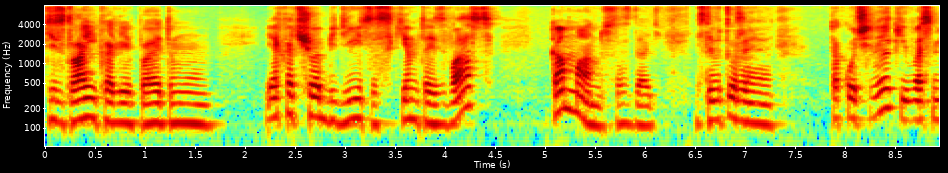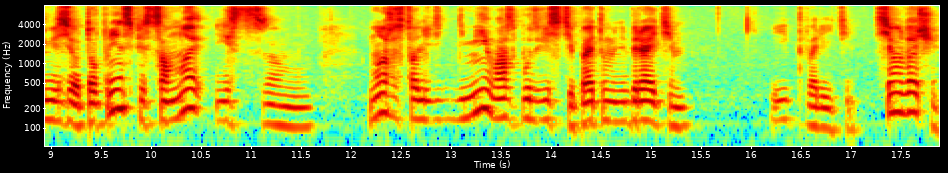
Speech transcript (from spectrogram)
дизлайкали, поэтому я хочу объединиться с кем-то из вас, команду создать. Если вы тоже такой человек и вас не везет, то в принципе со мной и с эм, множество людьми вас будут вести, поэтому набирайте и творите. Всем удачи,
